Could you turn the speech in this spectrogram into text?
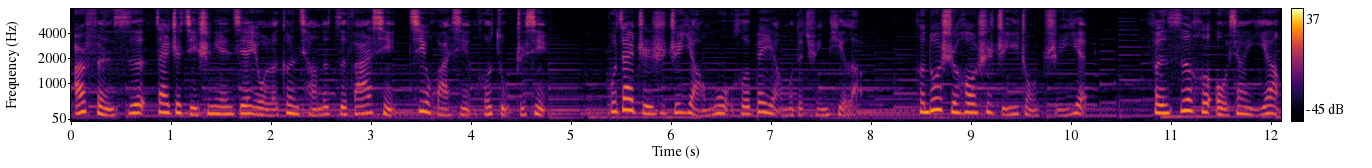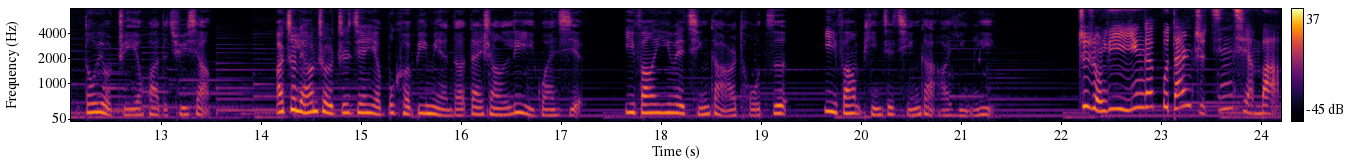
而粉丝在这几十年间有了更强的自发性、计划性和组织性，不再只是指仰慕和被仰慕的群体了，很多时候是指一种职业。粉丝和偶像一样，都有职业化的趋向。而这两者之间也不可避免地带上了利益关系，一方因为情感而投资，一方凭借情感而盈利。这种利益应该不单指金钱吧？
